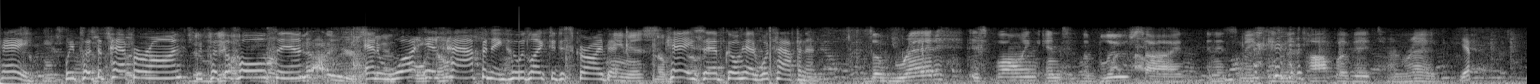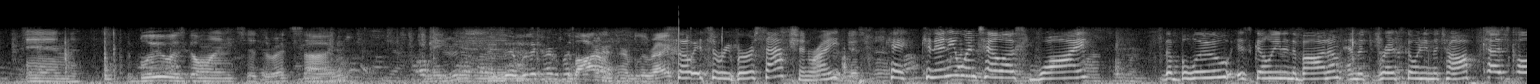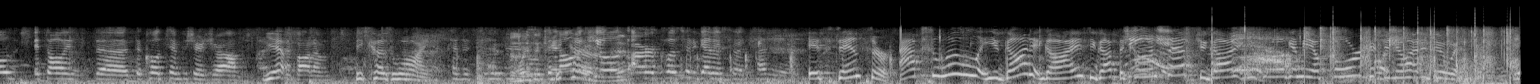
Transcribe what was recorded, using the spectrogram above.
Okay, we put the pepper on, we put the holes in, and what is happening? Who would like to describe it? Okay, Zeb, go ahead. What's happening? The red is flowing into the blue side, and it's making the top of it turn red. Yep. And the blue is going to the red side, making the bottom turn blue, right? So it's a reverse action, right? Yes. Okay, can anyone tell us why the blue is going in the bottom and the red's going in the top? Because cold, it's always the the cold temperature drops Yep. at the bottom. Because why? Because it's Where's the the molecules are closer together, so it's heavier. It's denser. Absolutely. You got it, guys. You got the Genius. concept. You got it. You can all give me a four because you know how to do it.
